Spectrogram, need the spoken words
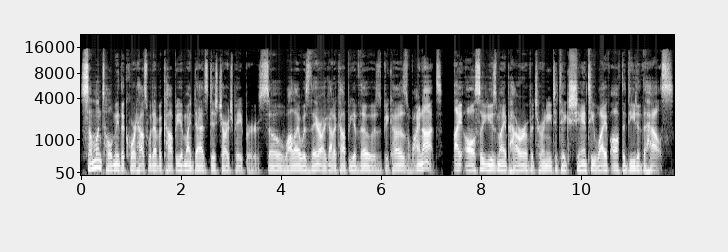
Someone told me the courthouse would have a copy of my dad's discharge papers, so while I was there, I got a copy of those because why not? I also used my power of attorney to take Shanty Wife off the deed of the house.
